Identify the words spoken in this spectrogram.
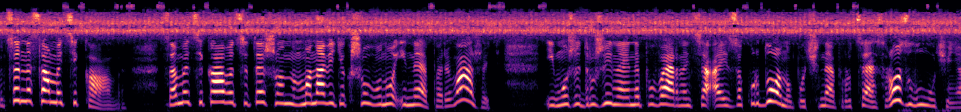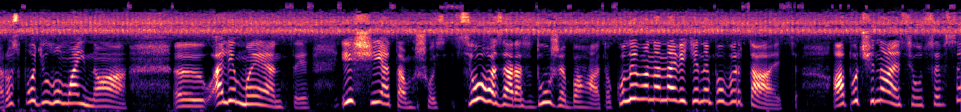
Ну це не саме цікаве. Саме цікаве це те, що м- навіть якщо воно і не переважить, і може дружина і не повернеться, а із-за кордону почне процес розлучення, розподілу майна, е, аліменти і ще там щось. Цього зараз дуже багато. Коли вона навіть і не повертається, а починається оце все,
